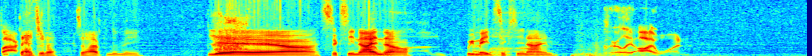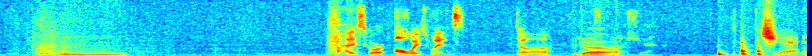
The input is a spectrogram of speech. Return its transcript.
fuck. That's what, that's what happened to me. Yeah, 69 now. won. We I made won. 69. Clearly, I won. Mm, I high score always wins. Duh. Duh. Shit. Shit.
